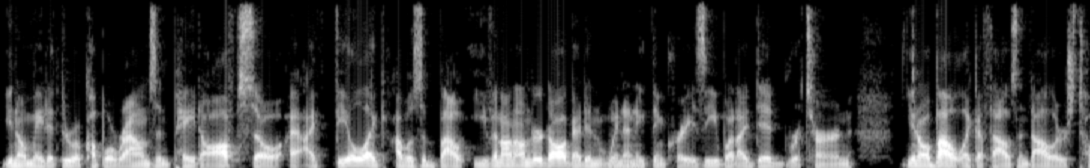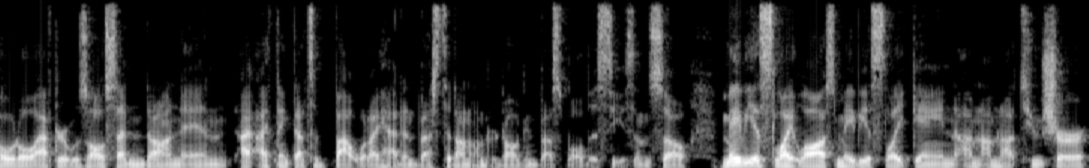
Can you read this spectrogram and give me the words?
you know, made it through a couple rounds and paid off. So I, I, feel like I was about even on underdog. I didn't win anything crazy, but I did return you know, about like a thousand dollars total after it was all said and done. And I, I, think that's about what I had invested on underdog and best ball this season. So maybe a slight loss, maybe a slight gain. I'm, I'm not too sure.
